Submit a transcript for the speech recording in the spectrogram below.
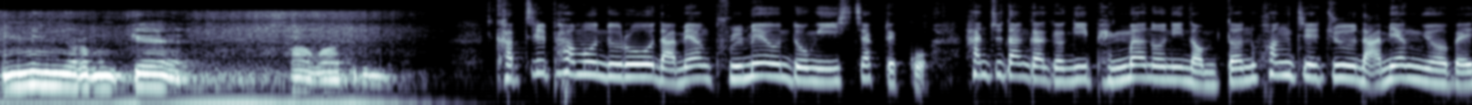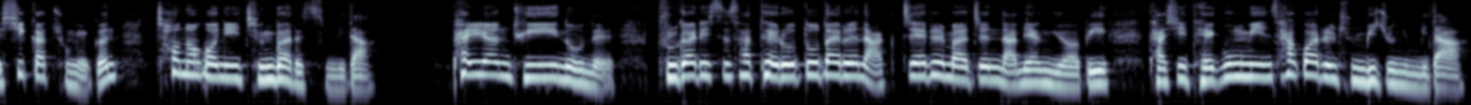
국민 여러분께 사과드립니다. 갑질 파문으로 남양 불매 운동이 시작됐고 한 주당 가격이 100만 원이 넘던 황제주 남양유업의 시가총액은 1천억 원이 증발했습니다. 8년 뒤인 오늘 불가리스 사태로 또 다른 악재를 맞은 남양유업이 다시 대국민 사과를 준비 중입니다.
